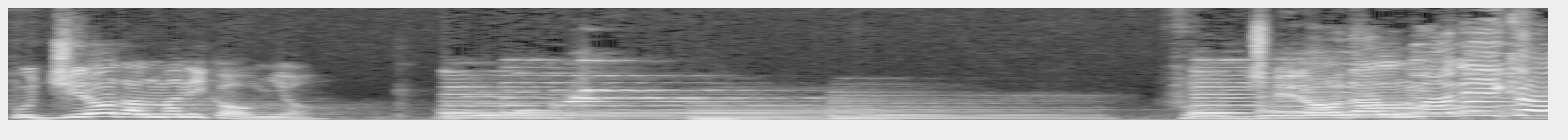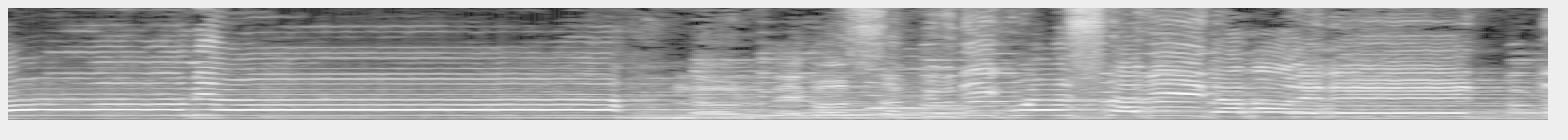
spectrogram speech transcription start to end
Fuggirò dal manicomio. Fuggirò dal manicomio. Non ne posso più di questa vita maledetta.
